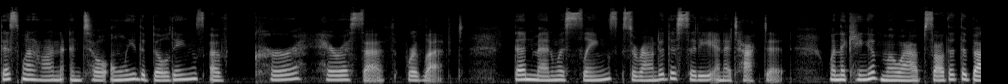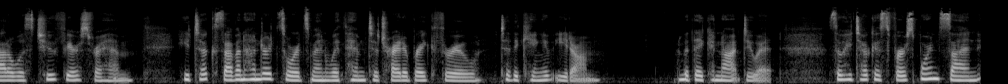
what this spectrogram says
This went on until only the buildings of Kir Hareseth were left. Then men with slings surrounded the city and attacked it. When the king of Moab saw that the battle was too fierce for him, he took seven hundred swordsmen with him to try to break through to the king of Edom. But they could not do it. So he took his firstborn son,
